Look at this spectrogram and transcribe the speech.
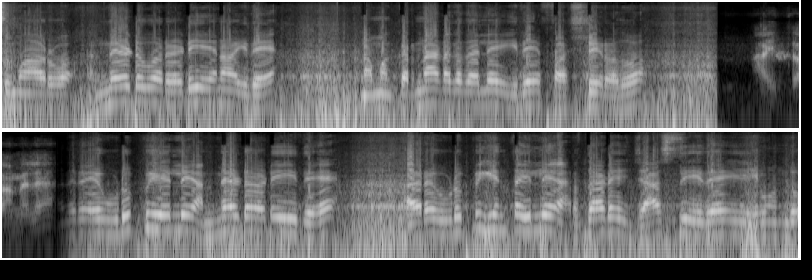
ಸುಮಾರು ಹನ್ನೆರಡುವರೆ ಅಡಿ ಏನೋ ಇದೆ. ನಮ್ಮ ಕರ್ನಾಟಕದಲ್ಲೇ ಇದೇ ಫಸ್ಟ್ ಇರೋದು. ಆಯ್ತು. ಆಮೇಲೆ? ಅಂದ್ರೆ ಉಡುಪಿಯಲ್ಲಿ ಹನ್ನೆರಡು ಅಡಿ ಇದೆ. ಆದ್ರೆ ಉಡುಪಿಗಿಂತ ಇಲ್ಲಿ ಅರ್ಧ ಅಡಿ ಜಾಸ್ತಿ ಇದೆ ಈ ಒಂದು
